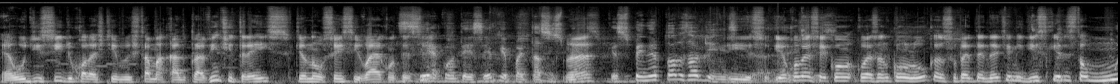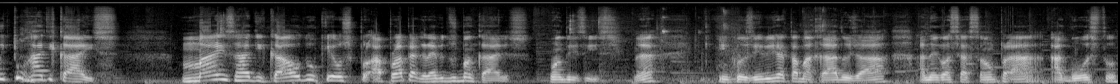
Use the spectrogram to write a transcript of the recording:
é, o dissídio coletivo está marcado para 23, que eu não sei se vai Se acontecer. acontecer, porque pode estar suspenso. Né? Porque suspenderam todas as audiências. Isso. É, E eu é conversei difícil. com, conversando com o Lucas, o superintendente, e me disse que eles estão muito radicais. Mais radical do que os, a própria greve dos bancários, quando existe. Né? Inclusive já está marcado já a negociação para agosto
